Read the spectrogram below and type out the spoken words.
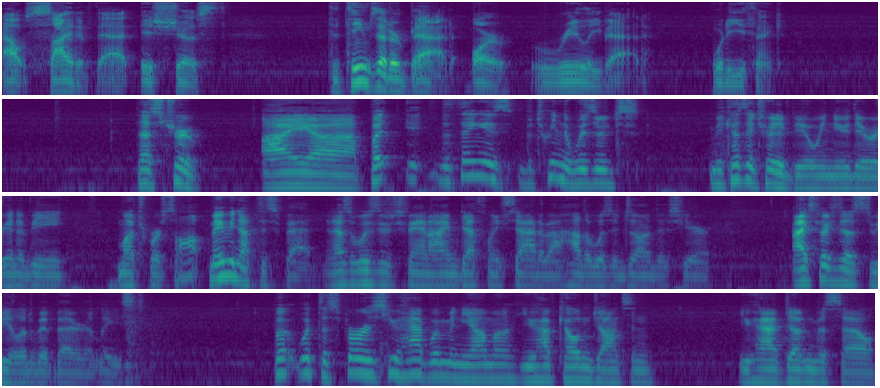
outside of that. It's just the teams that are bad are really bad. What do you think? That's true. I uh, but it, the thing is between the Wizards because they traded Beal, we knew they were going to be much worse off. Maybe not this bad. And as a Wizards fan, I am definitely sad about how the Wizards are this year. I expected us to be a little bit better at least. But with the Spurs, you have Wembanyama, you have Keldon Johnson, you have Devin Vassell,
